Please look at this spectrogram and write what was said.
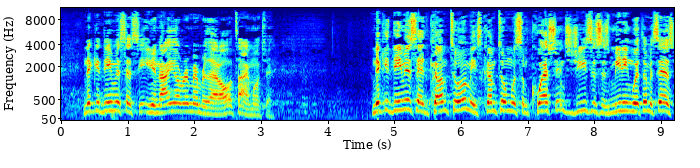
Nicodemus has seen you. Now you'll remember that all the time, won't you? Nicodemus had come to him. He's come to him with some questions. Jesus is meeting with him. It says,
